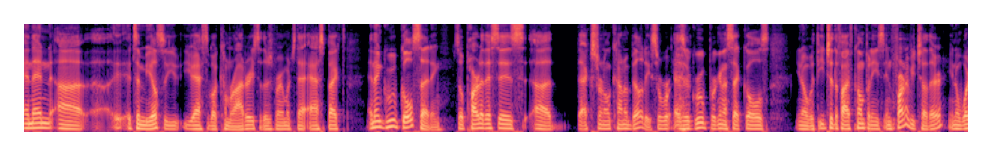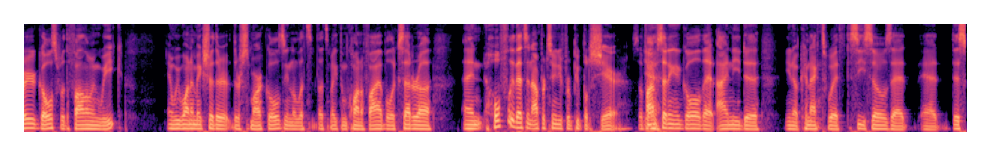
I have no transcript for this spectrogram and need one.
And then uh, it's a meal. So you, you asked about camaraderie. So there's very much that aspect. And then group goal setting. So part of this is uh, the external accountability. So we're, as a group, we're going to set goals, you know, with each of the five companies in front of each other. You know, what are your goals for the following week? And we want to make sure they're, they're smart goals. You know, let's let's make them quantifiable, et cetera. And hopefully that's an opportunity for people to share. So if Yeah. I'm setting a goal that I need to, you know, connect with CISOs at at this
